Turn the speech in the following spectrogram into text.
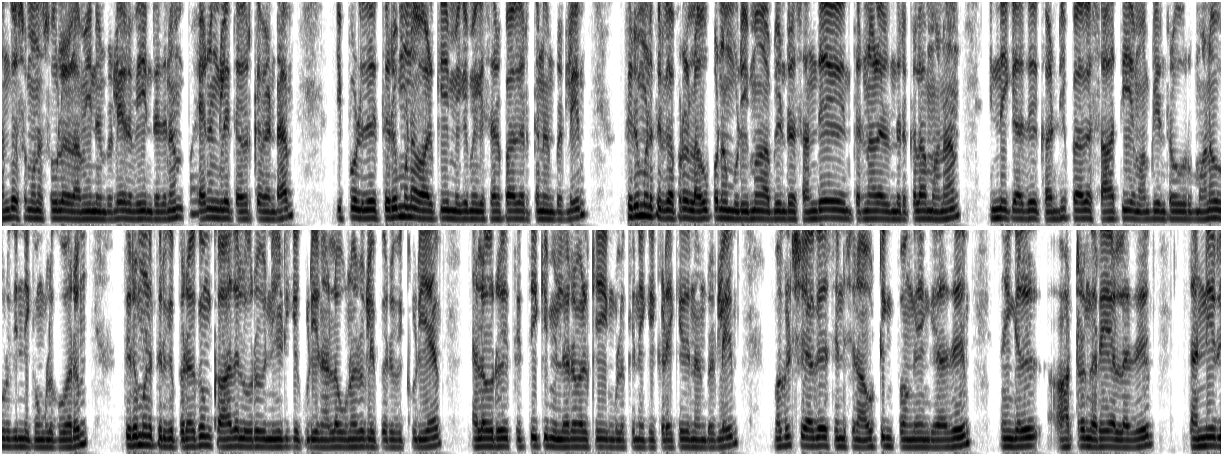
சந்தோஷமான சூழல் அமையும் நண்பர்களே. எனவே இன்றைய தினம் பயணங்களை தவிர்க்க வேண்டாம். இப்பொழுது திருமண வாழ்க்கை மிக மிக சிறப்பாக இருக்கு நண்பர்களே. திருமணத்திற்கு அப்புறம் லவ் பண்ண முடியுமா அப்படின்ற சந்தேகம் திறனால இருந்திருக்கலாம். ஆனால் இன்னைக்கு அது கண்டிப்பாக சாத்தியம் அப்படின்ற ஒரு மன உறுதி இன்னைக்கு உங்களுக்கு வரும். திருமணத்திற்கு பிறகும் காதல் உறவு நீடிக்கக்கூடிய நல்ல உணர்வுகளை பெறக்கூடிய நல்ல ஒரு தித்திக்கும் இல்லற வாழ்க்கை உங்களுக்கு இன்னைக்கு கிடைக்கிது நண்பர்களே. மகிழ்ச்சியாக சின்ன சின்ன அவுட்டிங் போங்க எங்கேயாவது. நீங்கள் ஆற்றங்கரை அல்லது தண்ணீர்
